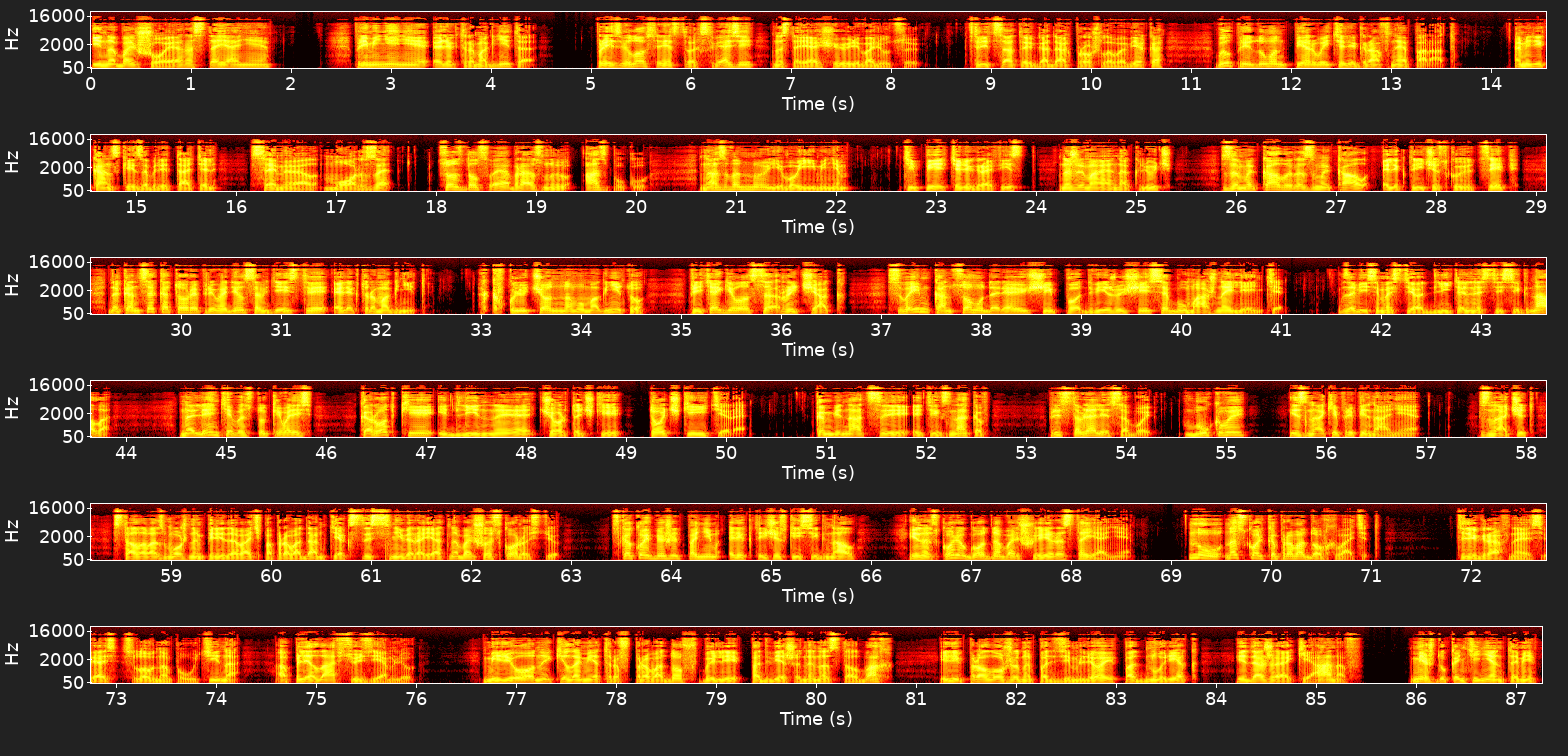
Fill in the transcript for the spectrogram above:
и на большое расстояние? Применение электромагнита произвело в средствах связи настоящую революцию. В 30-х годах прошлого века был придуман первый телеграфный аппарат. Американский изобретатель Сэмюэл Морзе создал своеобразную азбуку, названную его именем. Теперь телеграфист, нажимая на ключ, замыкал и размыкал электрическую цепь, на конце которой приводился в действие электромагнит. К включенному магниту притягивался рычаг, своим концом ударяющий по движущейся бумажной ленте. В зависимости от длительности сигнала на ленте выстукивались короткие и длинные черточки, точки и тире. Комбинации этих знаков представляли собой буквы и знаки препинания. Значит, стало возможным передавать по проводам тексты с невероятно большой скоростью, с какой бежит по ним электрический сигнал и на сколь угодно большие расстояния. Ну, насколько проводов хватит. Телеграфная связь, словно паутина, оплела всю землю. Миллионы километров проводов были подвешены на столбах или проложены под землей, по дну рек и даже океанов, между континентами.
